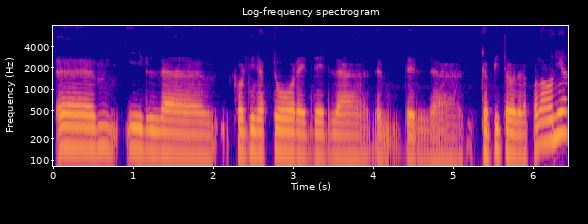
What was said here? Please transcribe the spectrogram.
ehm, il, eh, il coordinatore del, del, del, capitolo della Polonia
